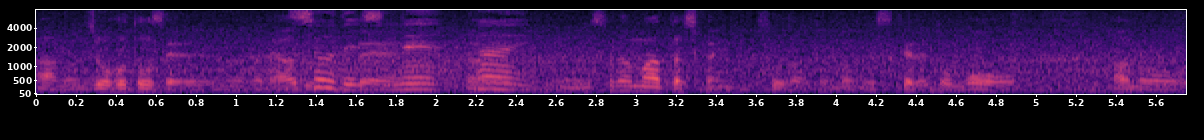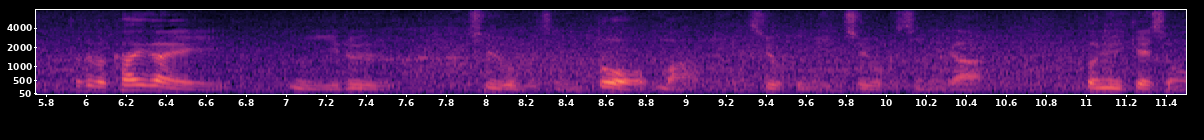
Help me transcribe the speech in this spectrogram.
あの情報統制の中であるので。そうですね、はい、それはまあ確かにそうだと思うんですけれどもあの例えば海外にいる中国人と、まあ、中国にいる中国人がコミュニケーションを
